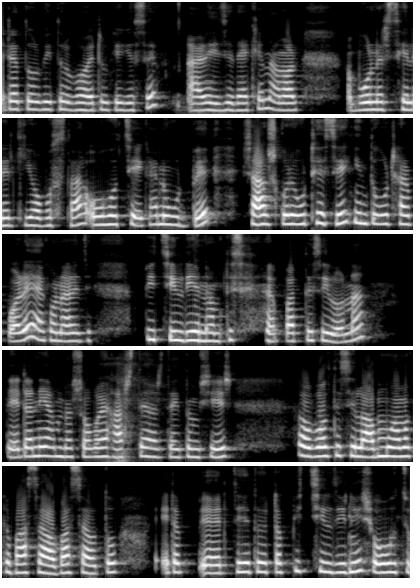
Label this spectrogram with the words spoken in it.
এটা তোর ভিতর ভয় ঢুকে গেছে। আর এই যে দেখেন, আমার বোনের ছেলের কি অবস্থা? ও হচ্ছে এখানে উঠবে, সাহস করে উঠেছে, কিন্তু উঠার পরে এখন আর যে পিচ্ছিল দিয়ে নামতে পারতেছিল না। তো এটা নিয়ে আমরা সবাই হাসতে হাসতে একদম শেষ। ও বলতেছিল, আম্মু, আমাকে বাঁচাও বাঁচাও। তো এটা যেহেতু একটা পিচ্ছিল জিনিস, ও হচ্ছে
